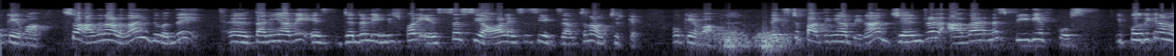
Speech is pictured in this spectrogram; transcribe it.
ஓகேவா ஸோ அதனால தான் இது வந்து தனியாகவே எஸ் general English for SSC all SSC exams நான் வச்சுருக்கேன். ஓகேவா நெக்ஸ்ட் பார்த்தீங்க அப்படின்னா ஜென்ரல் அவேர்னஸ் பிடிஎஃப் கோர்ஸ் இப்போதைக்கு நம்ம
